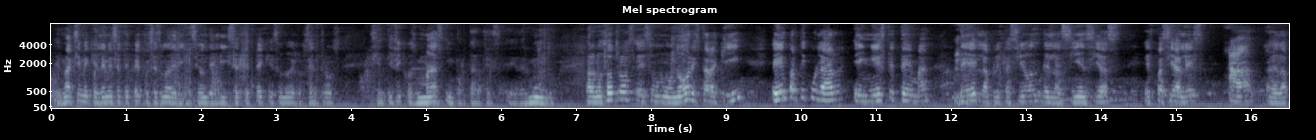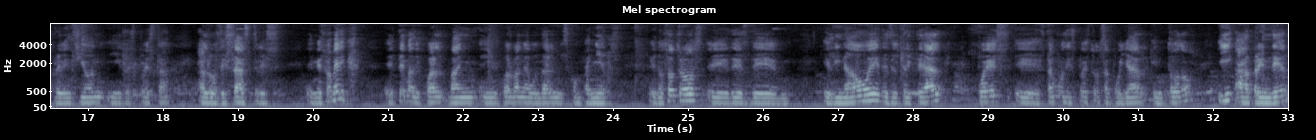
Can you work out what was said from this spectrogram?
El máxime que el MCTP pues es una derivación del ICTP, que es uno de los centros científicos más importantes del mundo. Para nosotros es un honor estar aquí, en particular en este tema de la aplicación de las ciencias espaciales a, la prevención y respuesta a los desastres en Mesoamérica, el tema del cual van, en el cual van a abundar mis compañeros. Eh, nosotros eh, desde el INAOE, desde el CRECTEAL, pues eh, estamos dispuestos a apoyar en todo y a aprender,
